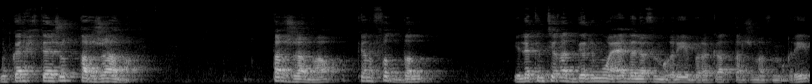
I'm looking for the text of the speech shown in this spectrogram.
وكنحتاجو الترجمه الترجمه كنفضل الا كنتي غدير المعادله في المغرب راه كترجمها في المغرب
